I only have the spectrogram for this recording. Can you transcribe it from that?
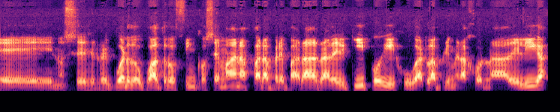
eh, no sé, recuerdo cuatro o cinco semanas para preparar al equipo y jugar la primera jornada de liga.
